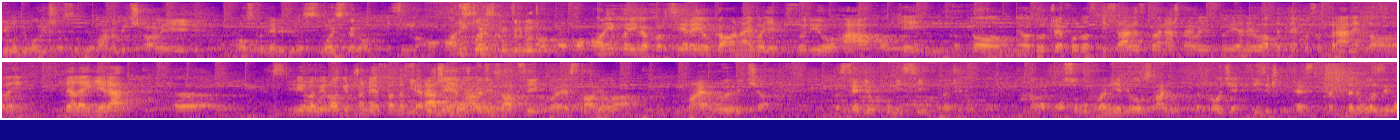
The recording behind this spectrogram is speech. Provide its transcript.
bilo bi logično da sudi Jovanović, ali prosto ne bi bilo svojstveno Mislim, o- oni koji, istorijskom trenutku. o- o- oni koji ga forsiraju kao najbolje sudiju, a okej, to, to ne odlučuje futbolski savez, ko je naš najbolji sudija, nego opet neko sa strane to ovaj, delegira. E, bilo bi logično ne sad da Mi se radujemo. pričamo o organizaciji koja je stavila Maja Vujovića da sedi u komisiji, znači na osobu koja nije bila u stanju da prođe fizički test. Znači da ne ulazimo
